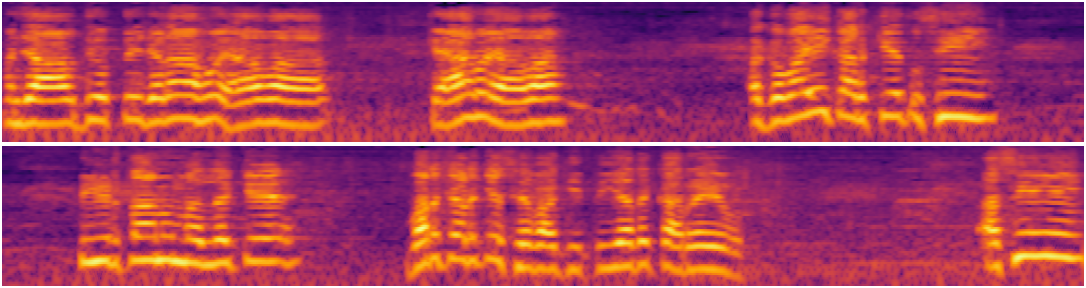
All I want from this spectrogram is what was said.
ਪੰਜਾਬ ਦੇ ਉੱਤੇ ਜਿਹੜਾ ਹੋਇਆ ਵਾ, ਕਹਿਰ ਹੋਇਆ ਵਾ, ਅਗਵਾਈ ਕਰਕੇ ਤੁਸੀਂ ਪੀੜਤਾਂ ਨੂੰ ਮਤਲਬ ਕਿ ਵੱਧ ਚੜ ਕੇ ਸੇਵਾ ਕੀਤੀ ਆ ਤੇ ਕਰ ਰਹੇ ਹੋ। ਅਸੀਂ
